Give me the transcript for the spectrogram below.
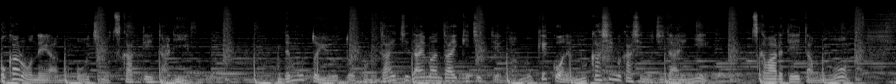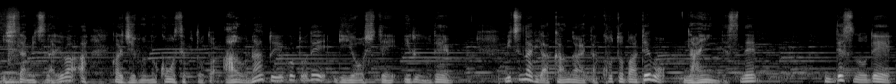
他のねあのお家も使っていたりでもっと言うとこの第一大満大吉っていうのはもう結構ね昔々の時代に使われていたものを石田三成はあこれ自分のコンセプトと合うなということで利用しているので三成が考えた言葉でもないんですね。ですので、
